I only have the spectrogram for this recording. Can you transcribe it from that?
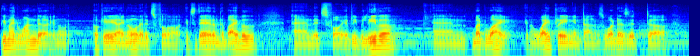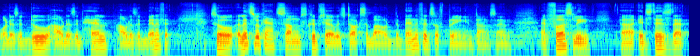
we might wonder, you know, okay, I know that it's for it's there in the Bible, and it's for every believer, and but why? You know, why praying in tongues? What does it uh, what does it do? How does it help? How does it benefit? So uh, let's look at some scripture which talks about the benefits of praying in tongues. And, and firstly, uh, it's this that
